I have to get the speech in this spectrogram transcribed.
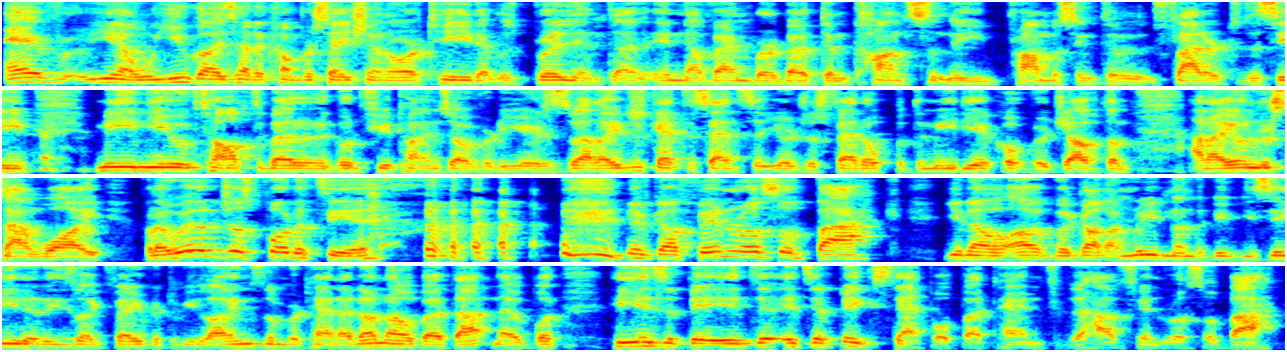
every, you know, you guys had a conversation on RTÉ that was brilliant uh, in November about them constantly promising to flatter to deceive. Me and you have talked about it a good few times over the years as well. I just get the sense that you're just fed up with the media coverage of them, and I understand why. But I will just put it to you: they've got Finn Russell back. You know, oh my God, I'm reading on the BBC that he's like favourite to be Lions number ten. I don't know about that now, but he is a big. It's a, it's a big step up at ten for to have Finn Russell back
